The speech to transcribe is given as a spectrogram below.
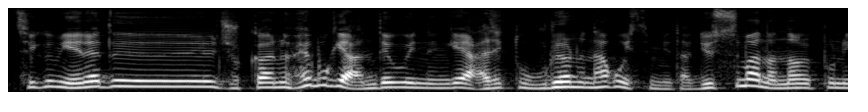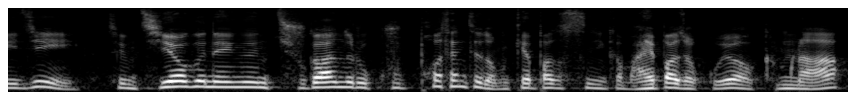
지금 얘네들 주가는 회복이 안 되고 있는 게 아직도 우려는 하고 있습니다. 뉴스만 안 나올 뿐이지 지금 지역은행은 주간으로 9% 넘게 빠졌으니까 많이 빠졌고요. 급락.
